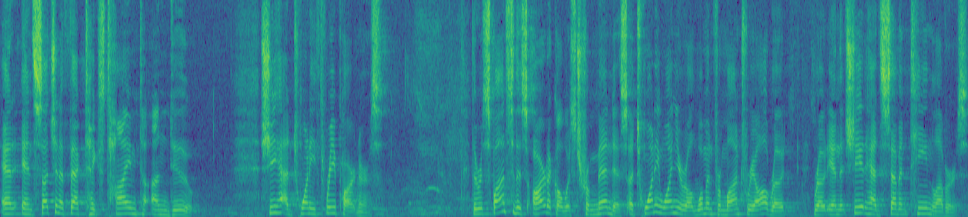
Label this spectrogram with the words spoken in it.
And, and such an effect takes time to undo. She had 23 partners. The response to this article was tremendous. A 21 year old woman from Montreal wrote, wrote in that she had had 17 lovers.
